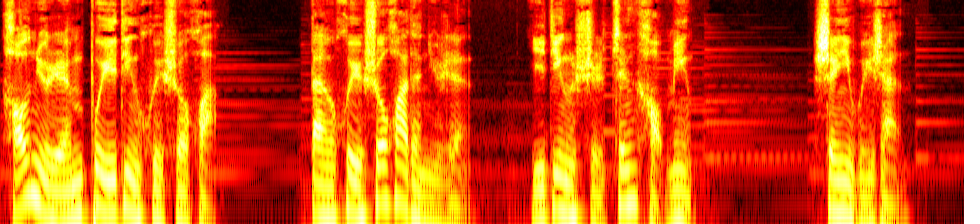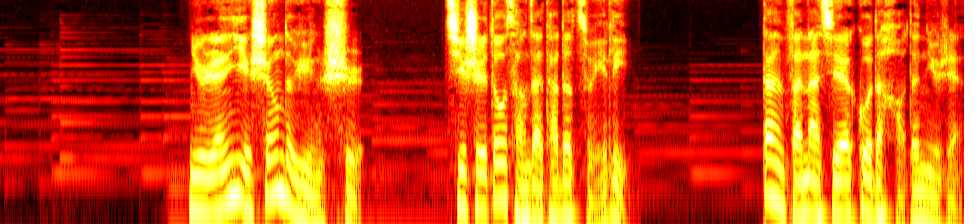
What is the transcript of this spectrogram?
好女人不一定会说话。但会说话的女人，一定是真好命，深以为然。女人一生的运势，其实都藏在她的嘴里。但凡那些过得好的女人，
